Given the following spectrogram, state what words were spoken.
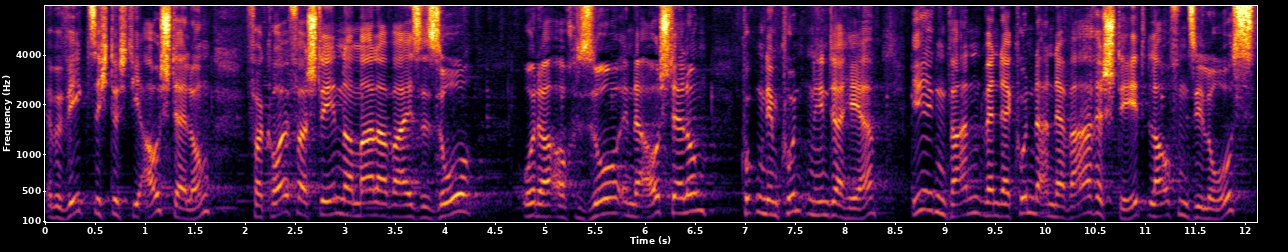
Er bewegt sich durch die Ausstellung. Verkäufer stehen normalerweise so oder auch so in der Ausstellung gucken dem Kunden hinterher. Irgendwann, wenn der Kunde an der Ware steht, laufen sie los,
